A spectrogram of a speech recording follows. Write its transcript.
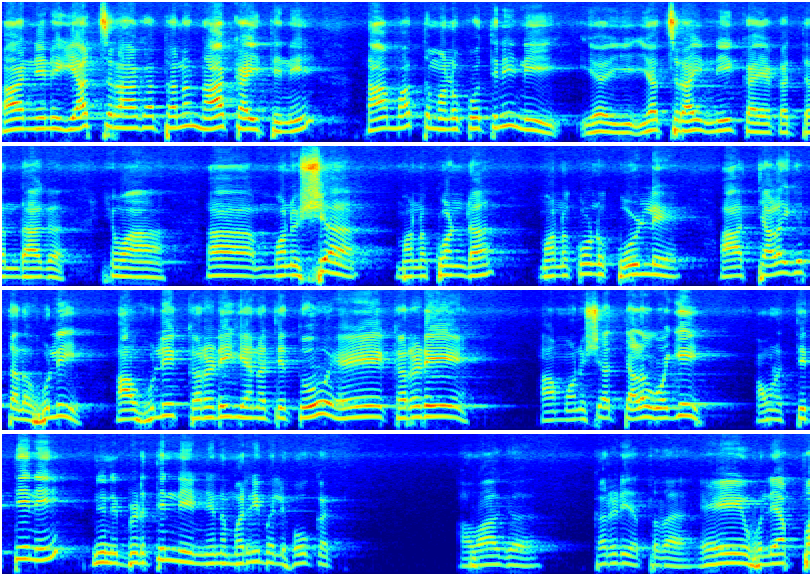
ಆ, ನಿನಗೆ ಎಚ್ಚರ ಆಗತನ ನಾ ಕಾಯ್ತೀನಿ. ನಾ ಮತ್ತೆ ಮನ್ಕೋತೀನಿ, ನೀ ಎಚ್ಚರಾಗಿ ನೀ ಕಾಯಕತ್ತೆ ಅಂದಾಗ ಇವ, ಆ, ಮನುಷ್ಯ ಮನ್ಕೊಂಡ, ಮನ್ಕೊಂಡು ಕೂಡಲೇ ಆ ತೆಳಗಿತ್ತಲ್ಲ ಹುಲಿ, ಆ ಹುಲಿ ಕರಡಿಗೆ ಏನತ್ತಿತ್ತು? ಏ ಕರಡಿ, ಆ ಮನುಷ್ಯ ತೆಳಗೆ ಹೋಗಿ ಅವನ ತಿತ್ತೀನಿ ನಿನ್ನ ಬಿಡ್ತೀನಿ ನೀನು ನಿನ್ನ ಮರಿ ಬಲಿ ಹೋಗತ್ತೆ ಅವಾಗ ಕರಡಿ ಹತ್ತದ ಹೇ ಹುಲಿಯಪ್ಪ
